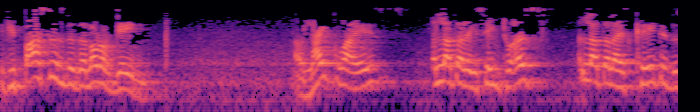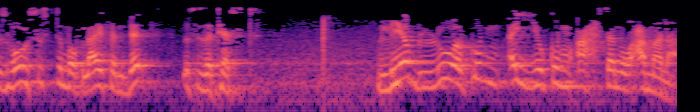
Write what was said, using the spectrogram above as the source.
If he passes, there's a lot of gain. Now likewise, Allah Ta'ala is saying to us, Allah Ta'ala has created this whole system of life and death. This is a test لِيَبْلُوَكُمْ أَيُّكُمْ أَحْسَنُ عَمَلًا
